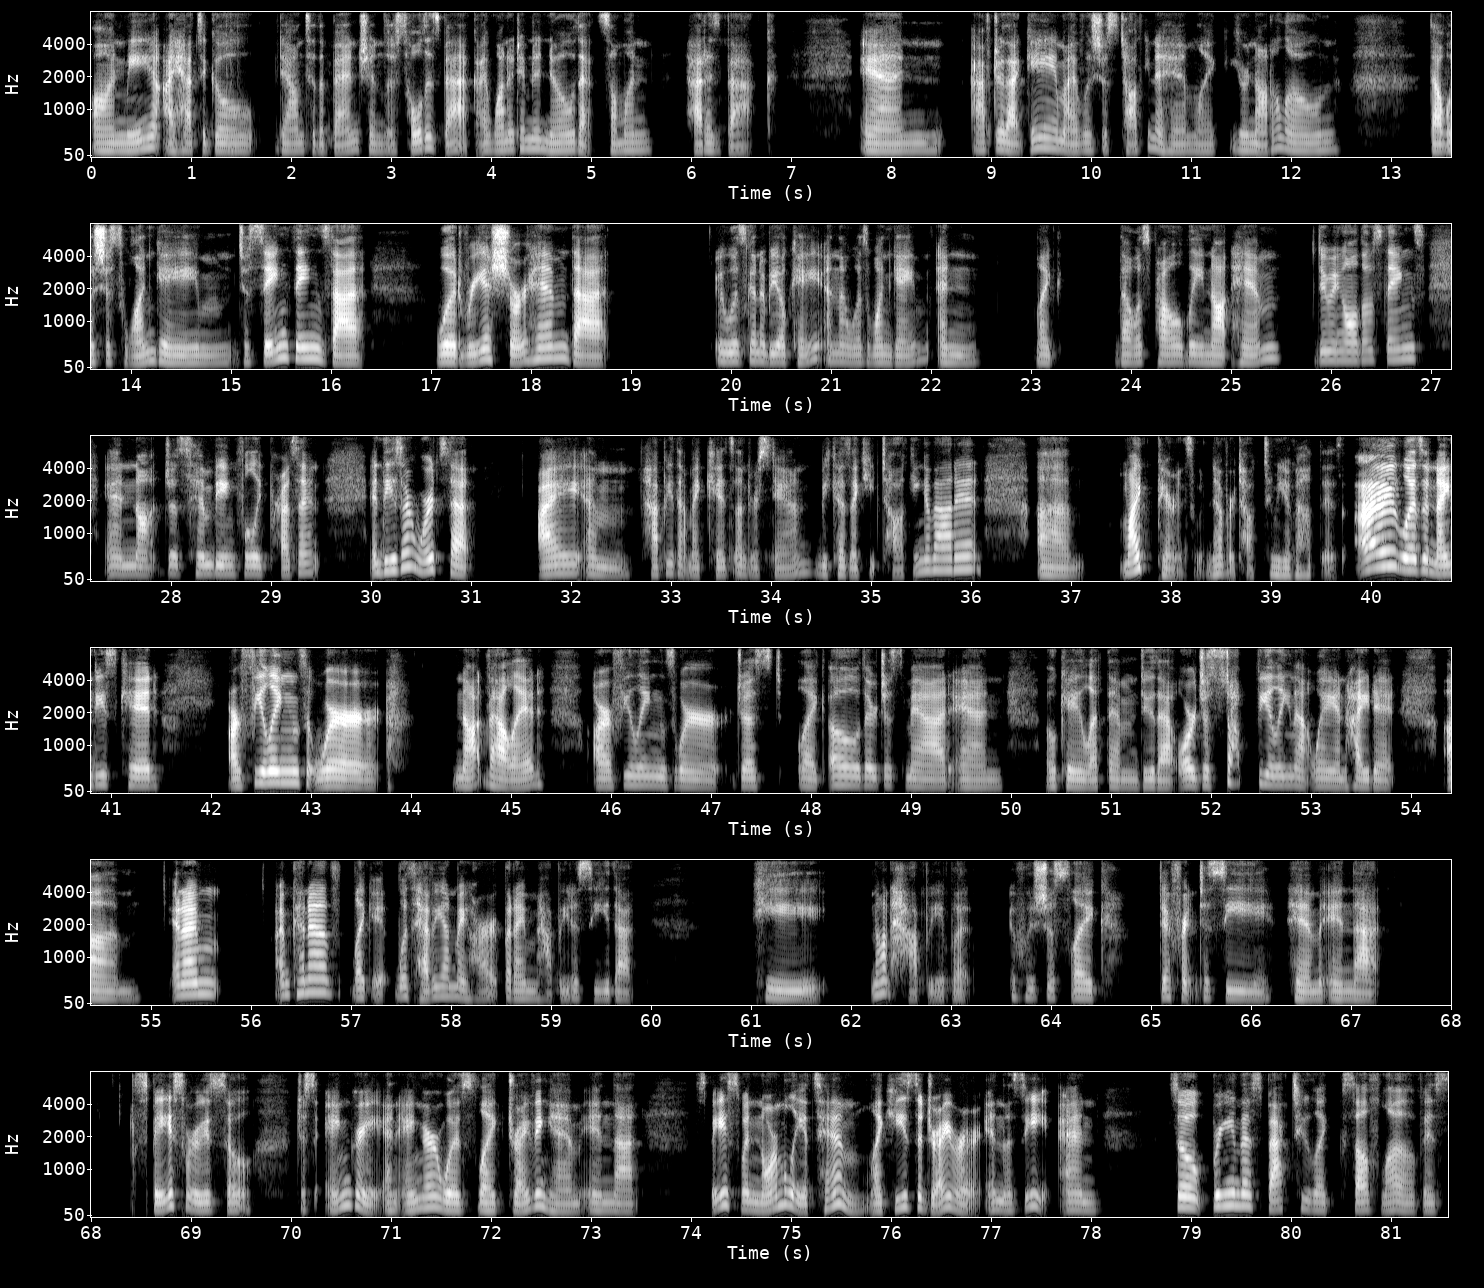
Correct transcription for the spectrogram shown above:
on me. I had to go down to the bench and just hold his back. I wanted him to know that someone had his back. And after that game, I was just talking to him like, You're not alone. That was just one game. Just saying things that would reassure him that it was going to be okay. And that was one game. And like, that was probably not him doing all those things and not just him being fully present. And these are words that I am happy that my kids understand because I keep talking about it. Um, my parents would never talk to me about this. I was a 90s kid. Our feelings were not valid. Our feelings were just like, oh, they're just mad and okay, let them do that or just stop feeling that way and hide it. Um and I'm I'm kind of like it was heavy on my heart, but I'm happy to see that he not happy, but it was just like different to see him in that space where he was so just angry and anger was like driving him in that space when normally it's him like he's the driver in the seat and so bringing this back to like self-love is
